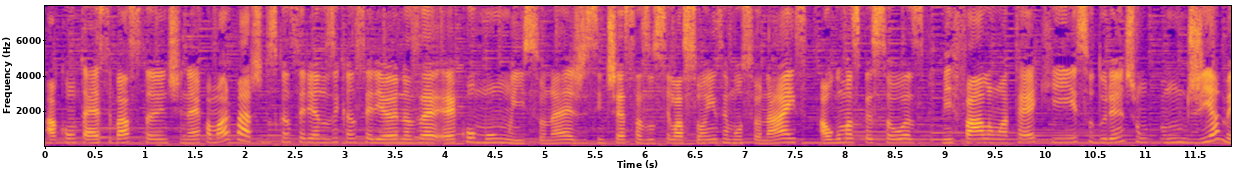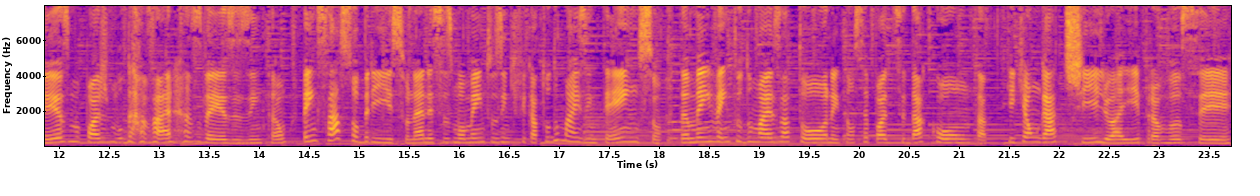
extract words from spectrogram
acontece bastante, né? Com a maior parte dos cancerianos e cancerianas é, é comum isso, né, de sentir essas oscilações emocionais. Algumas pessoas me falam até que isso durante um, um dia mesmo pode mudar várias vezes. Então, pensar sobre isso, né? Nesses momentos em que fica tudo mais intenso, também vem tudo mais à tona. Então, você pode se dar conta o que, que é um gatilho aí para você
